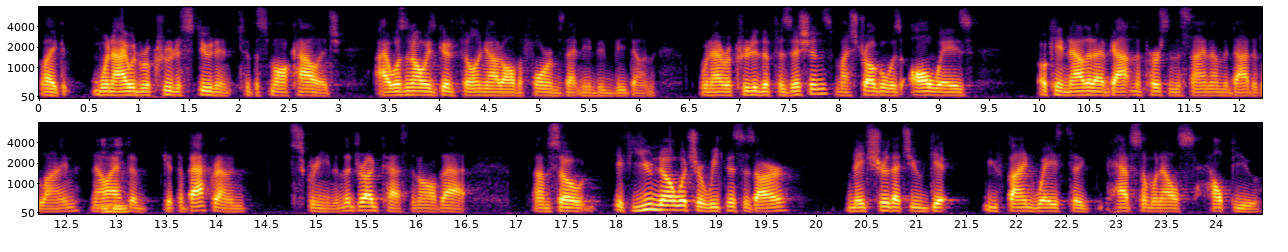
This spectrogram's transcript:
Like when I would recruit a student to the small college, I wasn't always good filling out all the forms that needed to be done. When I recruited the physicians, my struggle was always okay, now that I've gotten the person to sign on the dotted line, now I have to get the background screen and the drug test and all of that. Um, so if you know what your weaknesses are, make sure that you get you find ways to have someone else help you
